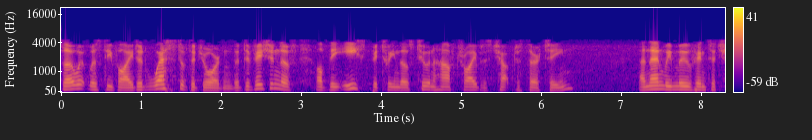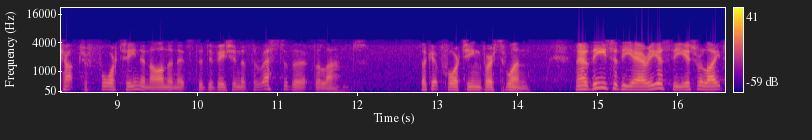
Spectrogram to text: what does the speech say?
so it was divided west of the Jordan. The division of, of the east between those two and a half tribes is chapter 13. And then we move into chapter 14 and on, and it's the division of the rest of the, the land. Look at 14, verse 1. Now, these are the areas the Israelites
